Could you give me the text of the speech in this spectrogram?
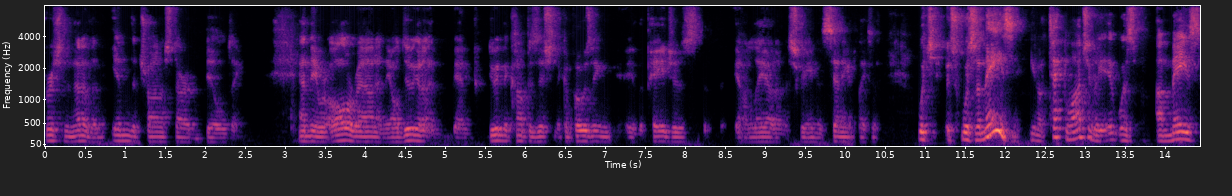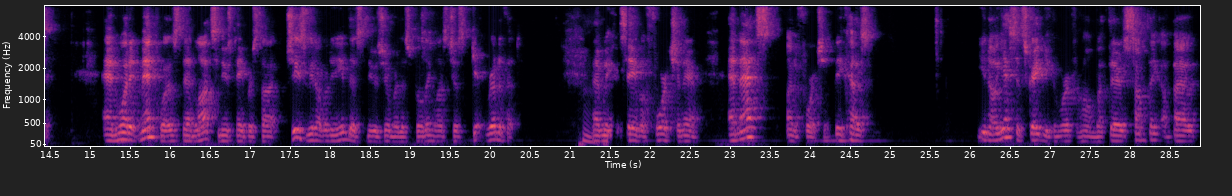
virtually none of them, in the Toronto Star building. And they were all around, and they all doing it on, and doing the composition, the composing the pages, know, layout on the screen, and sending it places which was amazing. You know, technologically, it was amazing. And what it meant was then lots of newspapers thought, geez, we don't really need this newsroom or this building. Let's just get rid of it. Hmm. And we can save a fortune there. And that's unfortunate because, you know, yes, it's great you can work from home, but there's something about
